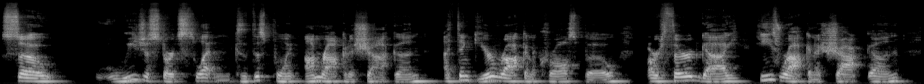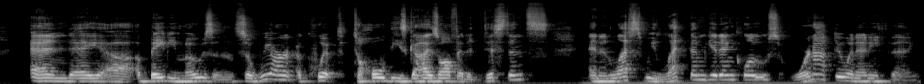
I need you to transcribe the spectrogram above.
So we just start sweating because at this point I'm rocking a shotgun. I think you're rocking a crossbow. Our third guy, he's rocking a shotgun and a uh, a baby Mosin. So we aren't equipped to hold these guys off at a distance. And unless we let them get in close, we're not doing anything.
